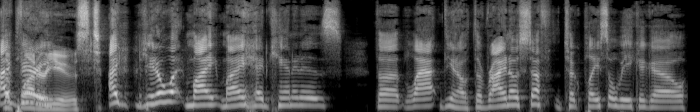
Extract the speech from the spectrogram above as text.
I'm plotter very. used. I you know what my my head canon is the lat you know the Rhino stuff took place a week ago.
